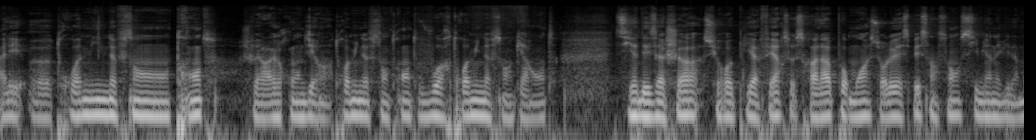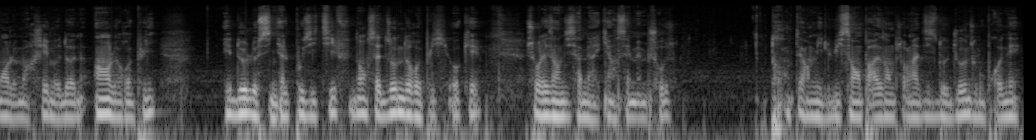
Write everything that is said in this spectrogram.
allez, euh, 3930. Je vais arrondir à 3930, voire 3940. S'il y a des achats sur repli à faire, ce sera là pour moi sur le SP500, si bien évidemment le marché me donne un le repli et deux le signal positif dans cette zone de repli. Ok. Sur les indices américains, c'est la même chose. 31 800 par exemple sur l'indice Dow Jones, vous prenez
